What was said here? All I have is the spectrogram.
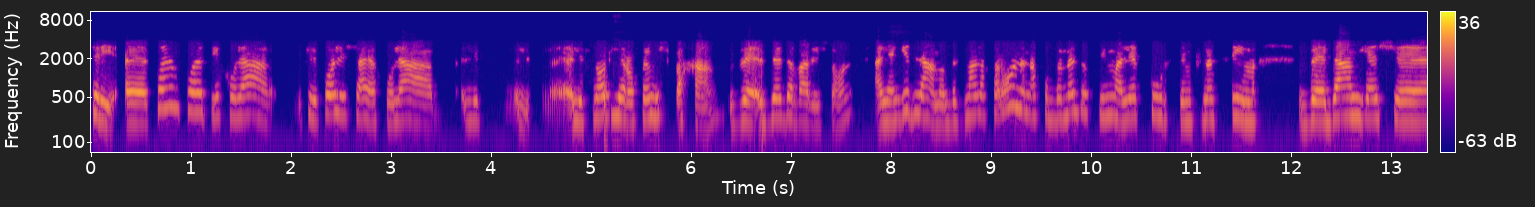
תראי, אה, קודם כל את יכולה, כל אישה יכולה לפנות לרופא משפחה, זה, זה דבר ראשון. אני אגיד למה, בזמן האחרון אנחנו באמת עושים מלא קורסים, כנסים, וגם יש... אה,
